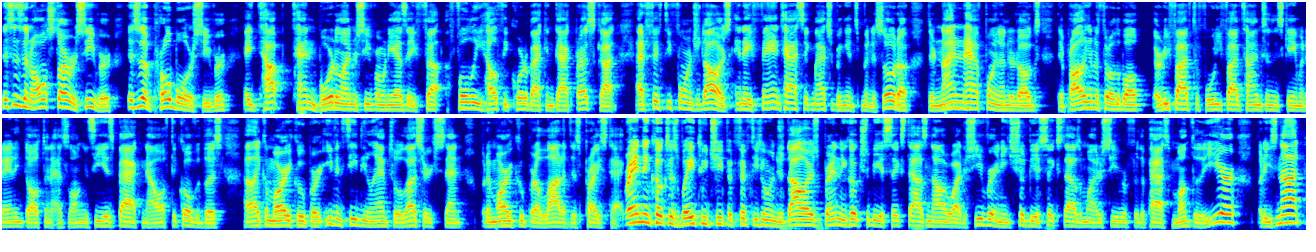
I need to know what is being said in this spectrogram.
This is an all star receiver. This is a Pro Bowl receiver, a top 10 borderline receiver when he has a fe- fully healthy quarterback in Dak Prescott at $5,400 in a fantastic matchup against Minnesota. They're nine and a half point underdogs. They're probably going to throw the ball 35 to 45 times in this game with Andy Dalton as long as he is back now off the COVID list. I like Amari Cooper, even CeeDee Lamb to a lesser extent, but Amari Cooper a lot at this price tag. Brandin Cooks is way too cheap at $5,200. Brandin Cooks should be a $6,000 wide receiver, and he should be a 6,000 wide receiver for the past month of the year, but he's not.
